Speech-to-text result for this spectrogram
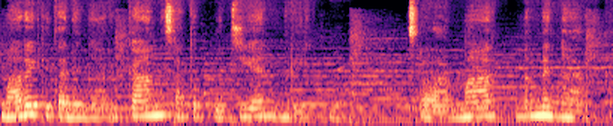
mari kita dengarkan satu pujian berikut. Selamat mendengarkan.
